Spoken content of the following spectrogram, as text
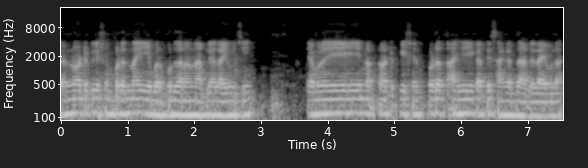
कारण नोटिफिकेशन पडत नाही आहे भरपूर जणांना आपल्या लाईव्हची त्यामुळे नोटिफिकेशन पडत आहे का ते सांगत जा आपल्या लाईव्हला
